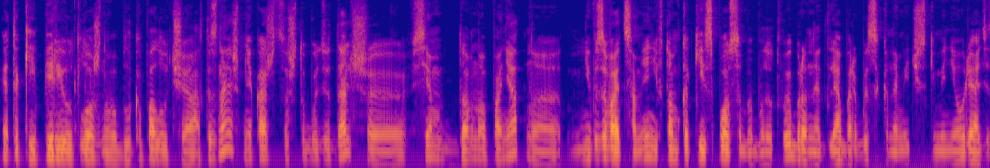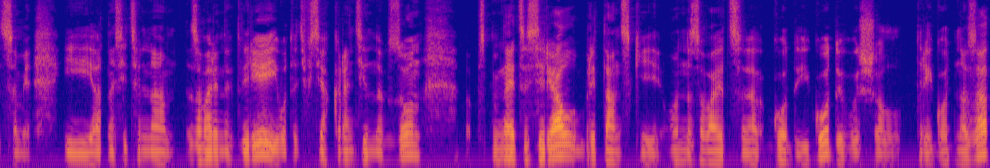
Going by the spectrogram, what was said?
Это период ложного благополучия. А ты знаешь, мне кажется, что будет дальше, всем давно понятно, не вызывает сомнений в том, какие способы будут выбраны для борьбы с экономическими неурядицами. И относительно заваренных дверей и вот этих всех карантинных зон вспоминается сериал британский, он называется «Годы и годы», вышел три года назад,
